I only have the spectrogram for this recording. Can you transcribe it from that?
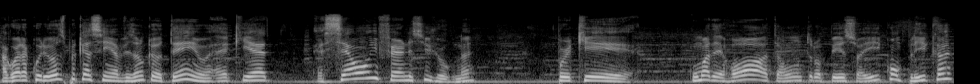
Agora é curioso porque assim, a visão que eu tenho é que é, é céu ou inferno esse jogo, né? Porque uma derrota, um tropeço aí complica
